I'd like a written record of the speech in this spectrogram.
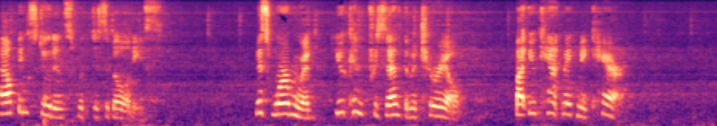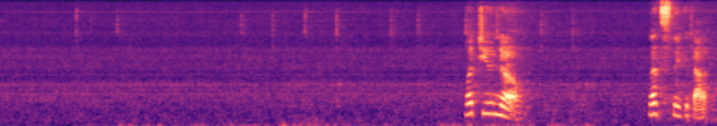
helping students with disabilities. Miss Wormwood, you can present the material, but you can't make me care. What do you know? Let's think about it.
